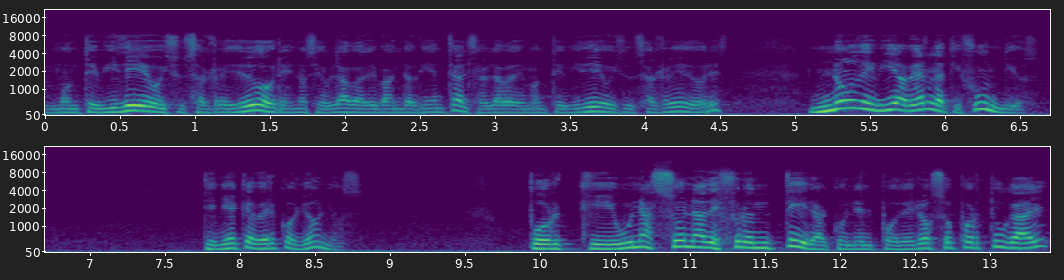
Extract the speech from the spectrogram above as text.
Montevideo y sus alrededores, no se hablaba de banda oriental, se hablaba de Montevideo y sus alrededores, no debía haber latifundios, tenía que haber colonos, porque una zona de frontera con el poderoso Portugal,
